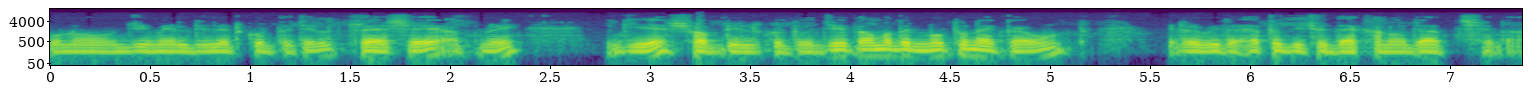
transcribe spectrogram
কোনো জিমেল ডিলিট করতে চাইলে ট্র্যাশে আপনি গিয়ে সব ডিলিট করতে পারবেন। যেহেতু আমাদের নতুন অ্যাকাউন্ট এটার ভিতরে এত কিছু দেখানো যাচ্ছে না।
